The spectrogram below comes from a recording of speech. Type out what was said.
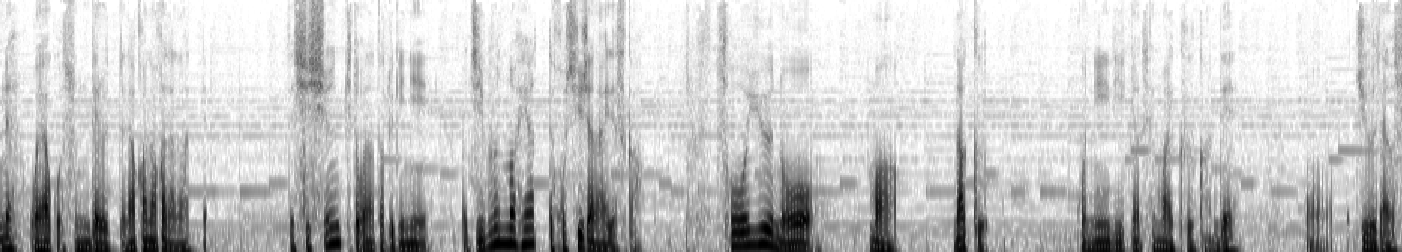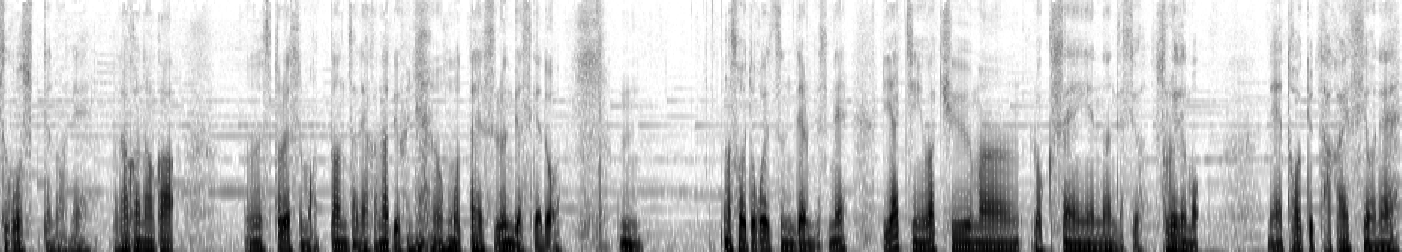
ね親子住んでるってなかなかだなって。で思春期とかなった時に自分の部屋って欲しいじゃないですか。そういうのをまあなくこう 2D の狭い空間で10代を過ごすっていうのはねなかなか、うん、ストレスもあったんじゃないかなというふうに 思ったりするんですけどうん。まあ、そういうところで住んでるんですね。で家賃は9万6千円なんですよ。それでも。ね東京高いですよね。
